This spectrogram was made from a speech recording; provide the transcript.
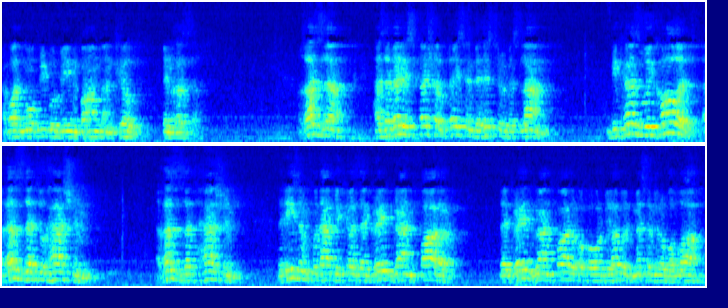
about more people being bombed and killed in Gaza Gaza has a very special place in the history of Islam because we call it Gaza to Hashim Ghazat Hashim. The reason for that because the great grandfather, the great grandfather of our beloved Messenger of Allah,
